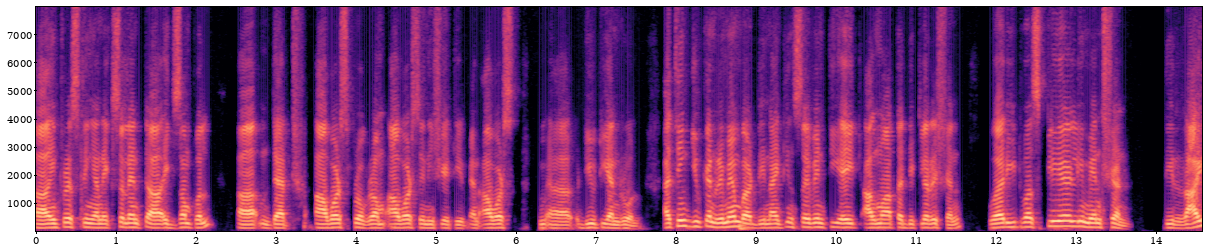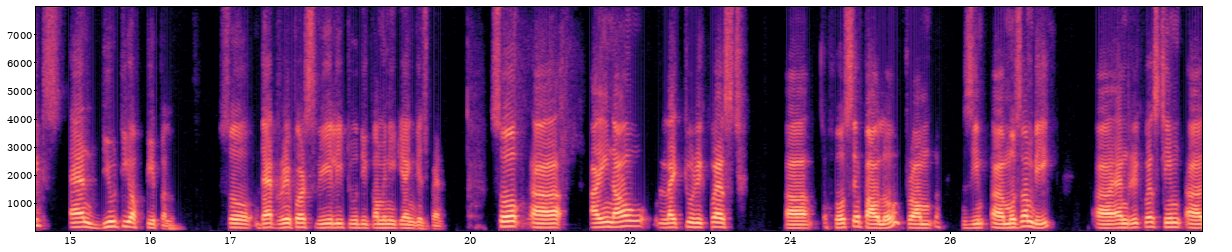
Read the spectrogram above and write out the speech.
uh, interesting and excellent uh, example uh, that ours program, ours initiative and ours uh, duty and role. I think you can remember the 1978 Alma-Ata Declaration where it was clearly mentioned the rights and duty of people. So that refers really to the community engagement. So uh, I now like to request uh, Jose Paulo from uh, Mozambique uh, and request him uh,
